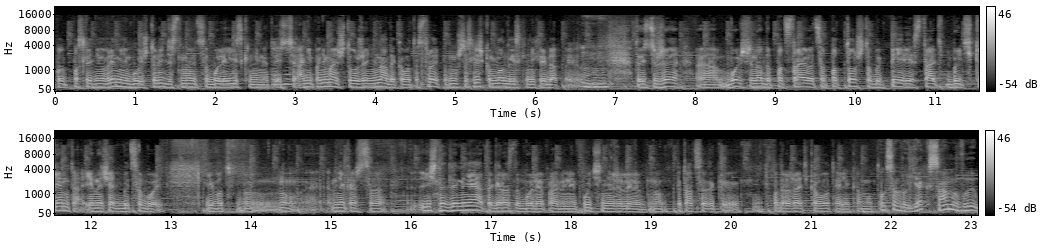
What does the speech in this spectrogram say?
по- последнего времени будет, что люди становятся более искренними. То есть они понимают, что уже не надо кого-то строить, потому что слишком много искренних ребят появилось. То есть уже э, больше надо подстраиваться под то, чтобы перестать быть кем-то и начать быть собой. И вот, э, ну, э, мне кажется, лично для меня это гораздо более правильный путь, нежели ну, пытаться э, подражать кого-то или кому-то. Олександру, як саме ви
